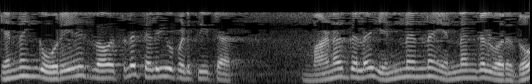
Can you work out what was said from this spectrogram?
என்ன இங்க ஒரே ஸ்லோகத்துல தெளிவுபடுத்திட்டார். மனதுல என்னென்ன எண்ணங்கள் வருதோ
